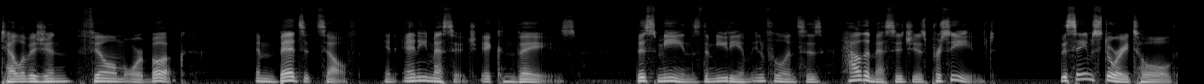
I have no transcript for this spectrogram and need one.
television, film, or book, embeds itself in any message it conveys. This means the medium influences how the message is perceived. The same story told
